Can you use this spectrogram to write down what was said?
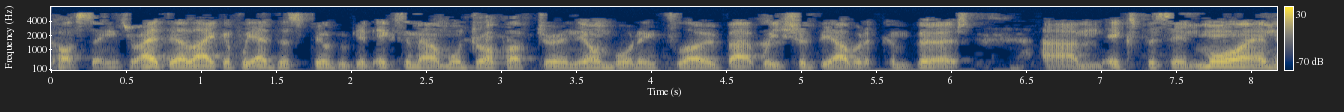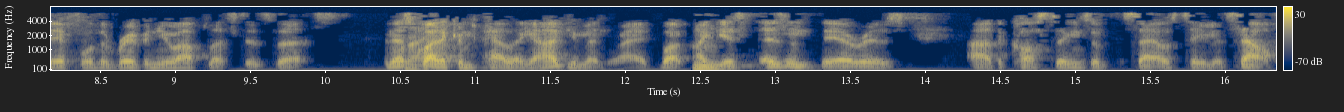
costings, right? They're like, "If we add this field, we'll get X amount more drop-off during the onboarding flow, but we should be able to convert um X% percent more, and therefore the revenue uplift is this. Right. That's quite a compelling argument, right? What I guess isn't there is uh the costings of the sales team itself.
